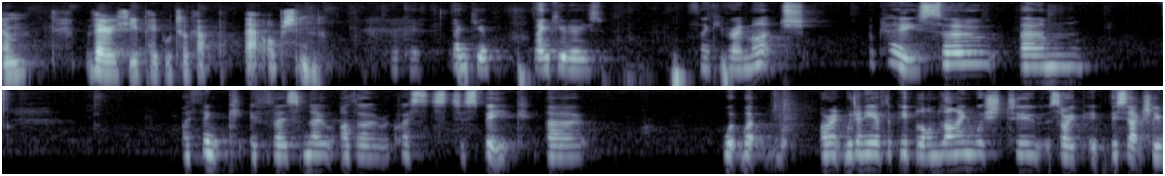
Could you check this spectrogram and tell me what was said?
them. Very few people took up that option. Okay, thank you. Thank you, Louise. Thank you very much. Okay, so um, I think if there's no other requests to speak, uh, w- w- are, would any of the people online wish to? Sorry, it, this actually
